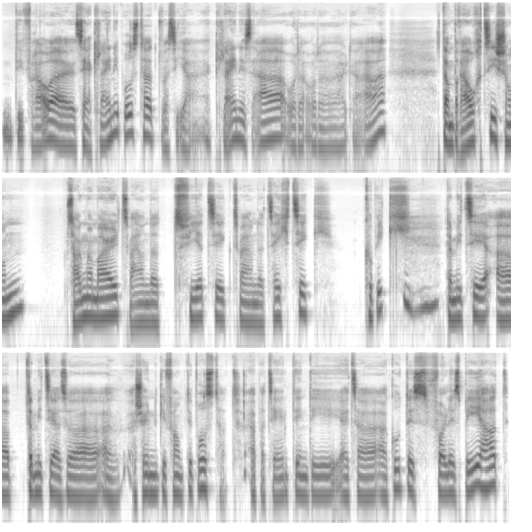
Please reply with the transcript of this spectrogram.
die Frau eine sehr kleine Brust hat, was ja ein kleines A oder, oder halt ein A, dann braucht sie schon, sagen wir mal, 240, 260 Kubik, mhm. damit, sie, äh, damit sie also eine, eine schön geformte Brust hat. Eine Patientin, die jetzt ein, ein, gutes, volles B hat,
